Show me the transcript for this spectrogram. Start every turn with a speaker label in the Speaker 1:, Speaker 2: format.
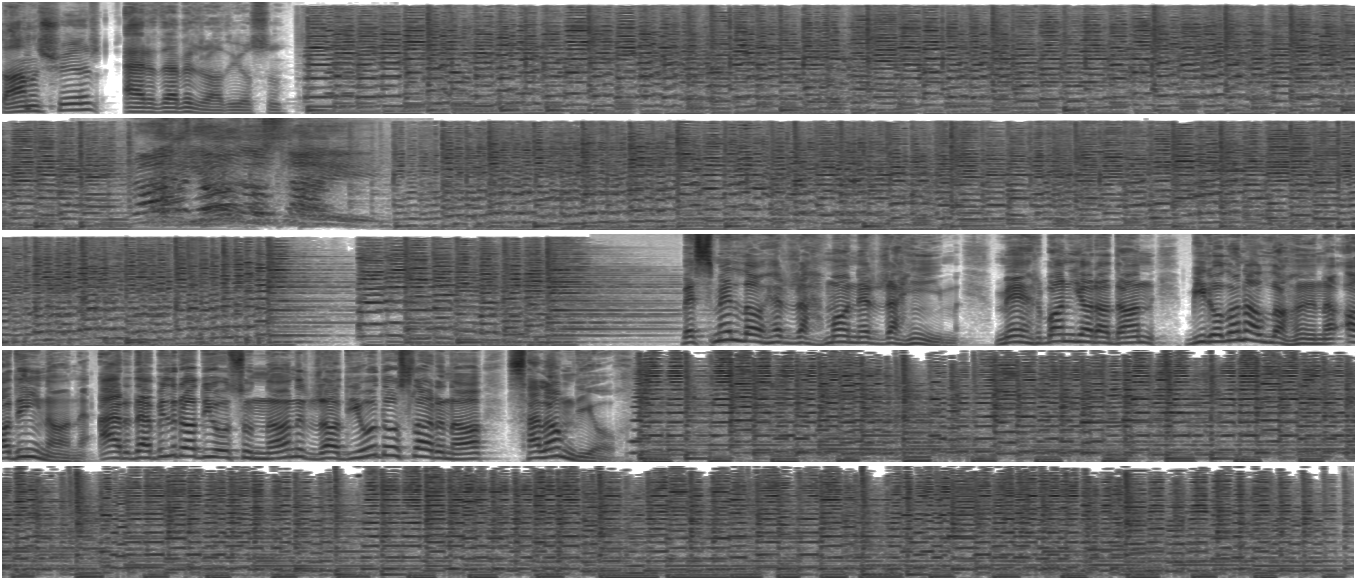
Speaker 1: Danışır
Speaker 2: Erdebil Radyosu. Radyo. Bismillahirrahmanirrahim. Mehriban yaradan bir olan Allahın adı ilə Ərdəbil radiosundan radio dostlarına salam diyor.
